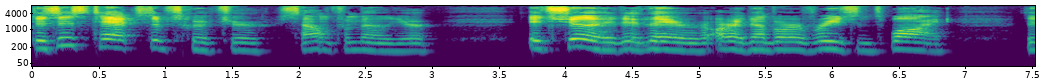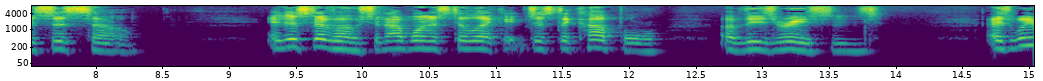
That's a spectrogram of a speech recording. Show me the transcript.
Does this text of Scripture sound familiar? It should, and there are a number of reasons why this is so. In this devotion, I want us to look at just a couple of these reasons. As we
